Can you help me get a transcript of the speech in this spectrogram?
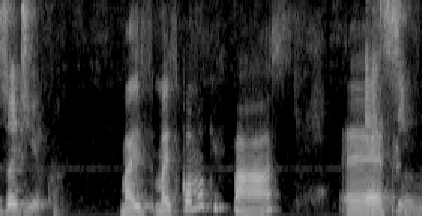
Zodíaco. Mas, mas como que faz? É, é assim.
